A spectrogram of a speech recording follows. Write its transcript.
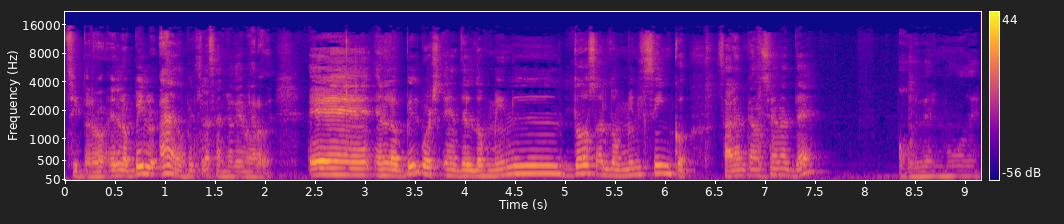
Sí, pero en los billboards. Ah, 2013 años que me gradué. Eh, en los billboards, eh, del 2002 al 2005, salen canciones de Oliver Mode.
